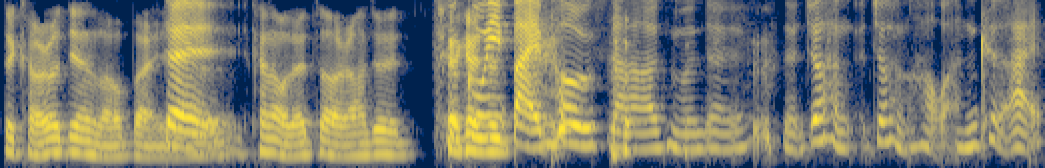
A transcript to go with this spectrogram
对，烤肉店的老板对看到我在照，然后就就故意摆 pose 啊什么的，对，就很就很好玩，很可爱。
